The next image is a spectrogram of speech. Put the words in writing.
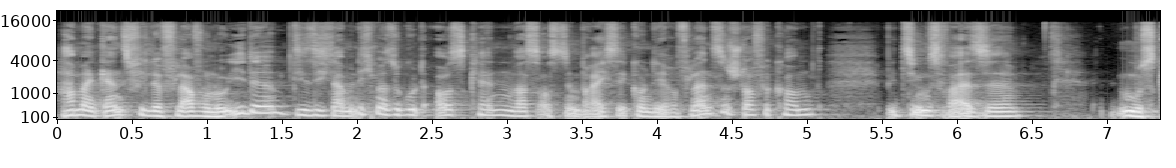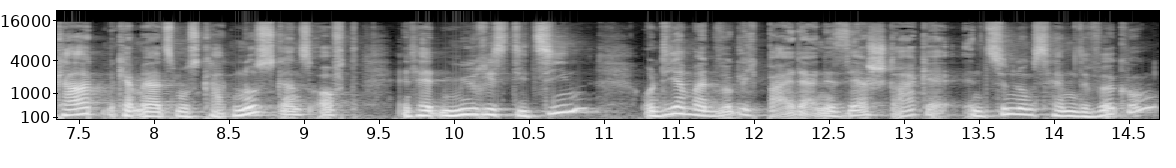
haben halt ganz viele Flavonoide, die sich damit nicht mehr so gut auskennen, was aus dem Bereich sekundäre Pflanzenstoffe kommt, beziehungsweise Muskat, kennt man als Muskatnuss ganz oft, enthält Myristizin und die haben halt wirklich beide eine sehr starke entzündungshemmende Wirkung.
